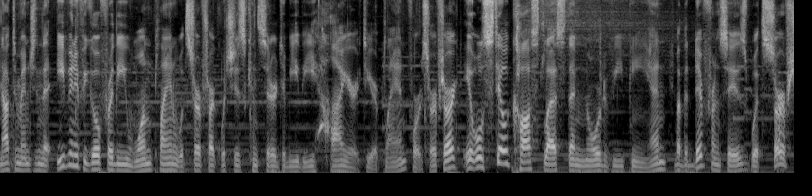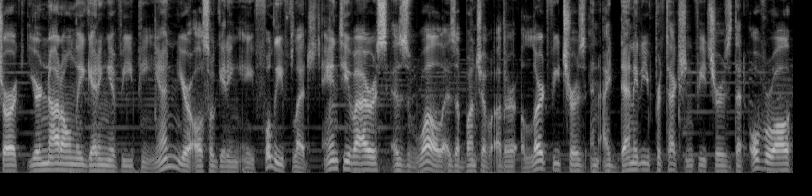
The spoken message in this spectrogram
Not to mention that even if you go for the one plan with Surfshark, which is considered considered to be the higher tier plan for Surfshark, it will still cost less than NordVPN, but the difference is with Surfshark, you're not only getting a VPN, you're also getting a fully fledged antivirus as well as a bunch of other alert features and identity protection features that overall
